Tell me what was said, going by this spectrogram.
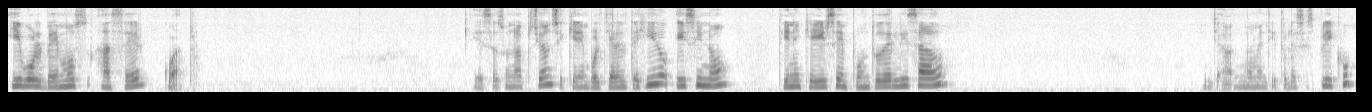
y volvemos a hacer cuatro. Esa es una opción si quieren voltear el tejido y si no, tienen que irse en punto deslizado. Ya un momentito les explico.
